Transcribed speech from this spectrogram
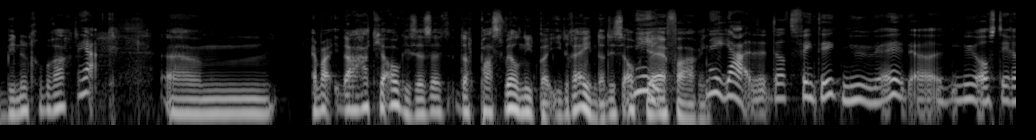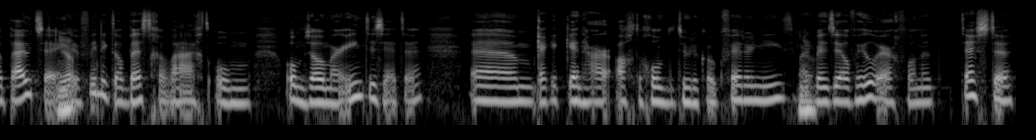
binnengebracht. Ja. Ehm, en maar daar had je ook iets. Dat, past wel niet bij iedereen. Dat is ook je ervaring. Nee, ja, dat vind ik nu. Hè. Nu als therapeut zijn, Ja. vind ik dat best gewaagd om, om zomaar in te zetten. Ehm, kijk, ik ken haar achtergrond natuurlijk ook verder niet. Maar Ja. ik ben zelf heel erg van het testen.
